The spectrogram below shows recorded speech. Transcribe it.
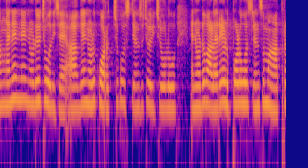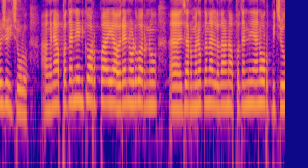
അങ്ങനെ എന്നെ എന്നോട് ചോദിച്ചേ. ആകെ എന്നോട് കുറച്ച് ക്വസ്റ്റ്യൻസ് ചോദിച്ചോളൂ. എന്നോട് വളരെ എളുപ്പമുള്ള ക്വസ്റ്റ്യൻസ് മാത്രമേ ചോദിച്ചോളൂ. അങ്ങനെ അപ്പോൾ തന്നെ എനിക്ക് ഉറപ്പായി. അവരെന്നോട് പറഞ്ഞു "ആ, ജർമ്മനൊക്കെ നല്ലതാണ്. അപ്പോൾ തന്നെ ഞാൻ ഉറപ്പിച്ചു.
